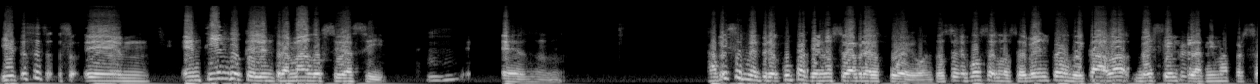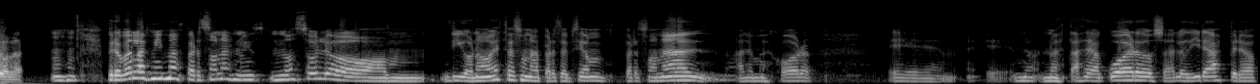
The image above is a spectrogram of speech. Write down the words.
y entonces, eh, entiendo que el entramado sea así. Eh, a veces me preocupa que no se abra el juego. Entonces vos en los eventos de Cava ves siempre las mismas personas. Pero ver las mismas personas no, no solo, mm, digo, no, esta es una percepción personal, a lo mejor eh, eh, no, no estás de acuerdo, ya lo dirás, pero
